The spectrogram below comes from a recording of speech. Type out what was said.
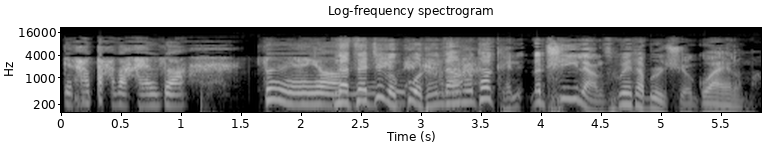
比他大的孩子，自然要。那在这个过程当中，他肯定那吃一两次亏，他不是学乖了吗？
